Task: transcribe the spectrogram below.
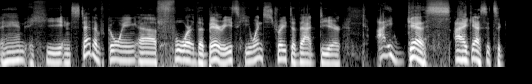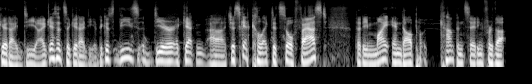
And he, instead of going uh, for the berries, he went straight to that deer. I guess, I guess it's a good idea. I guess it's a good idea because these deer get uh, just get collected so fast that he might end up compensating for the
